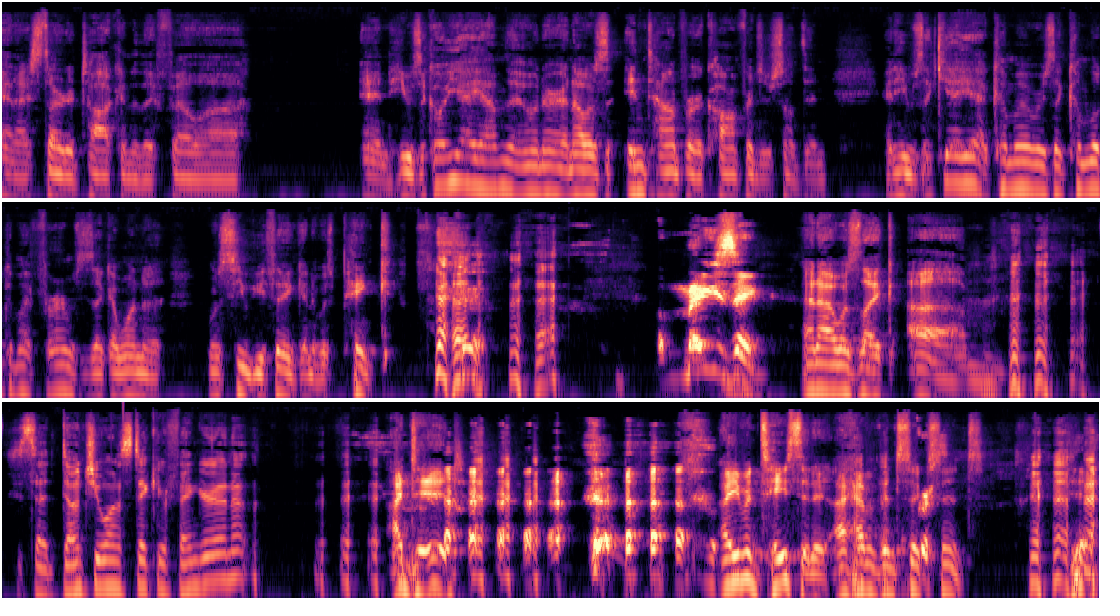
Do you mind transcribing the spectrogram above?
and I started talking to the fella, and he was like, "Oh yeah, yeah, I'm the owner." And I was in town for a conference or something, and he was like, "Yeah, yeah, come over." He's like, "Come look at my firms." He's like, "I want to want to see what you think," and it was pink, Amazing. and I was like, "Um, he said, "Don't you want to stick your finger in it?" I did. I even tasted it. I haven't been sick since." Yeah.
